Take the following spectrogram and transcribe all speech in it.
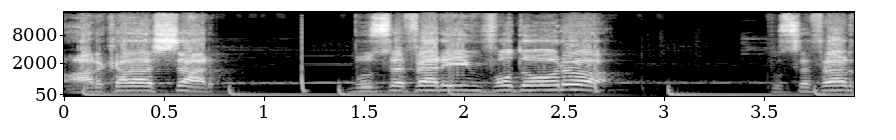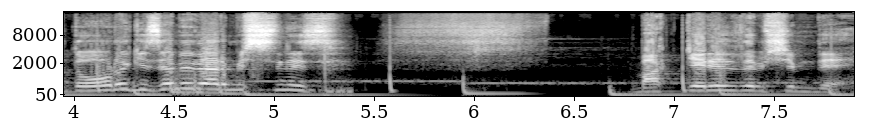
Arkadaşlar bu sefer info doğru. Bu sefer doğru gizemi vermişsiniz. Bak gerildim şimdi.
